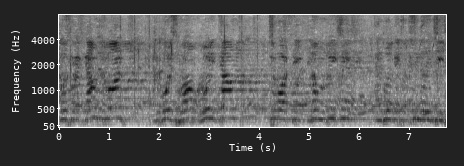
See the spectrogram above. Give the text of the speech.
goes for it to the one, the ball is wrong, rolling down towards the long reaching, and will get a single indeed.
